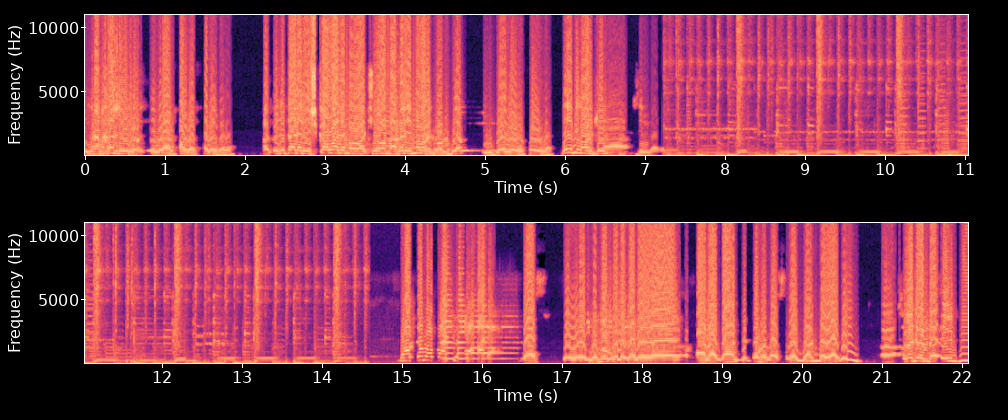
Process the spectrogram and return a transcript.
عمران خان له ورك عمران خان له ورك اكو څه تعالی رشکا ولا ما واچي ما غلي ما ورک وربیا دې خو ولا دې به ورکی زنده دا کومه پاتې ده بس زموږ لکه د خاندان چې کومه سره جنډه یادوي سره جنډه ان دي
